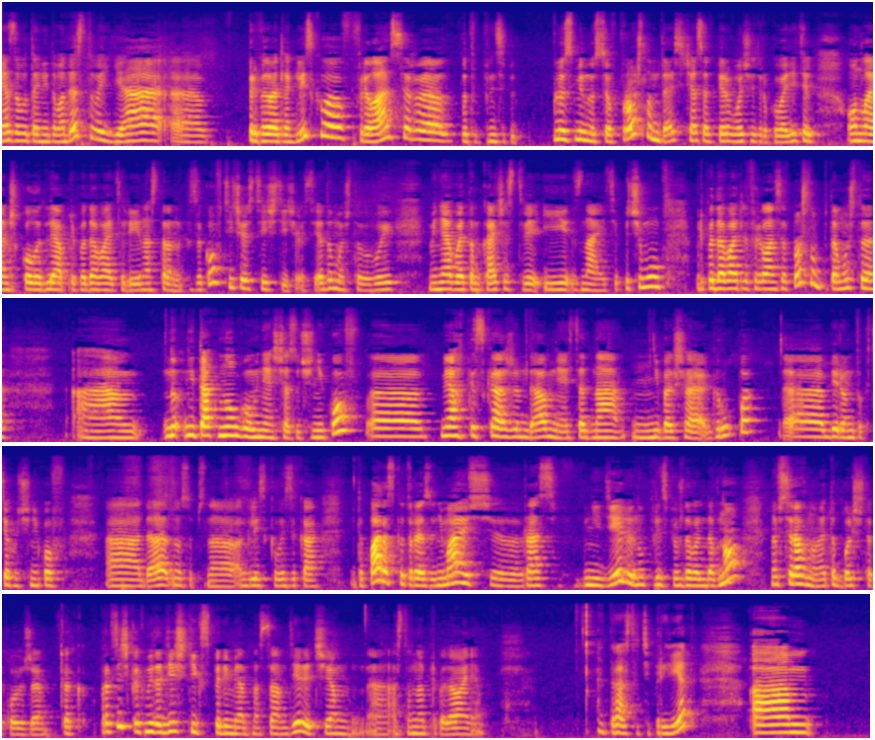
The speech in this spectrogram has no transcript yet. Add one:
меня зовут Анита Модестова, я э, преподаватель английского, фрилансер, это, в принципе, плюс-минус все в прошлом, да, сейчас я в первую очередь руководитель онлайн-школы для преподавателей иностранных языков Teachers Teach Teachers. Я думаю, что вы меня в этом качестве и знаете. Почему преподаватель фрилансер в прошлом? Потому что э, ну, не так много у меня сейчас учеников, э, мягко скажем, да, у меня есть одна небольшая группа, э, берем только тех учеников, да, ну, собственно, английского языка. Это пара, с которой я занимаюсь э, раз в неделю, ну, в принципе, уже довольно давно, но все равно это больше такой уже, как практически как методический эксперимент, на самом деле, чем а, основное преподавание. Здравствуйте, привет!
